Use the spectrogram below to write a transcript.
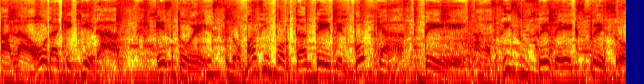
a la hora que quieras. Esto es lo más importante en el podcast de Así sucede expreso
